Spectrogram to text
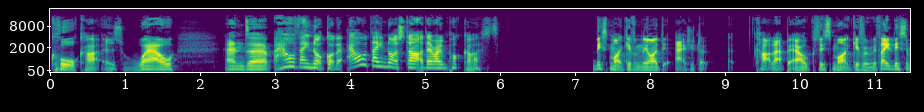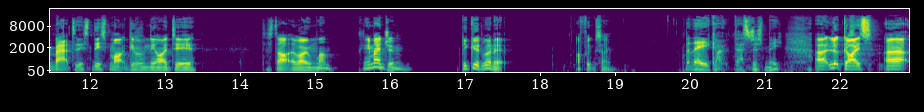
corker as well. And uh, how have they not got that? How have they not started their own podcast? This might give them the idea. Actually, don't cut that bit out because this might give them. If they listen back to this, this might give them the idea to start their own one. Can you imagine? Be good, wouldn't it? I think so. But there you go. That's just me. Uh, look, guys. Uh,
